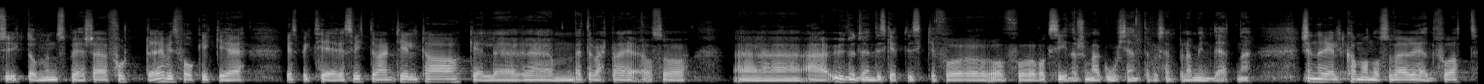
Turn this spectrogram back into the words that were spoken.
sykdommen sprer seg fortere hvis folk ikke respekterer smitteverntiltak, eller etter hvert også er unødvendig skeptiske for, for vaksiner som er godkjente f.eks. av myndighetene. Generelt kan man også være redd for at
